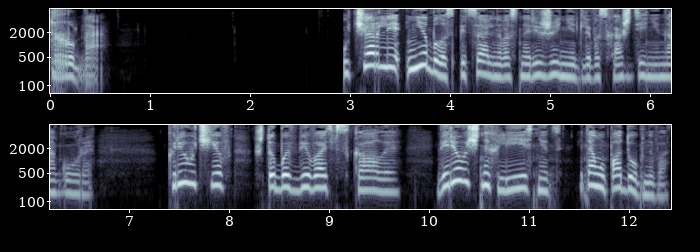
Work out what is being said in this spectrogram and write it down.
трудная». У Чарли не было специального снаряжения для восхождения на горы. Крючьев, чтобы вбивать в скалы, веревочных лестниц и тому подобного.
